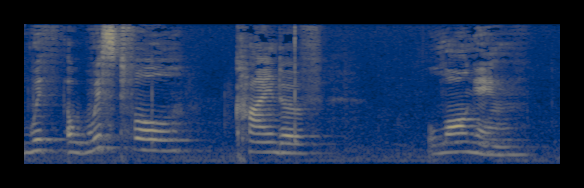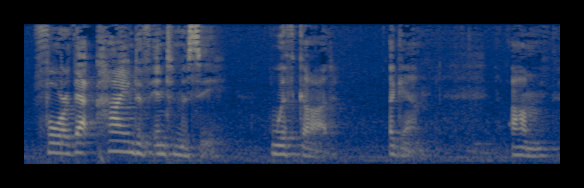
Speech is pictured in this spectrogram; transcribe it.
with a wistful kind of longing for that kind of intimacy with God again. Um,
